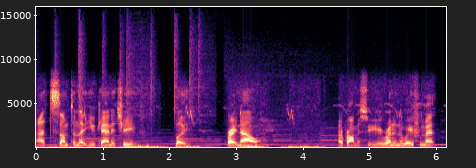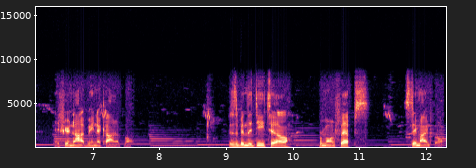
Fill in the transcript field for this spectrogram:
that's something that you can achieve. But right now, I promise you, you're running away from it if you're not being accountable. This has been the detail. Ramon Phipps. Stay mindful.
